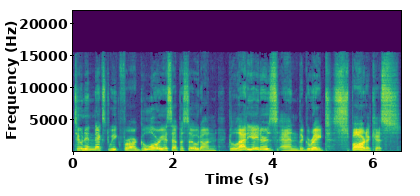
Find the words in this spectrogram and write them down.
Tune in next week for our glorious episode on gladiators and the great Spartacus.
